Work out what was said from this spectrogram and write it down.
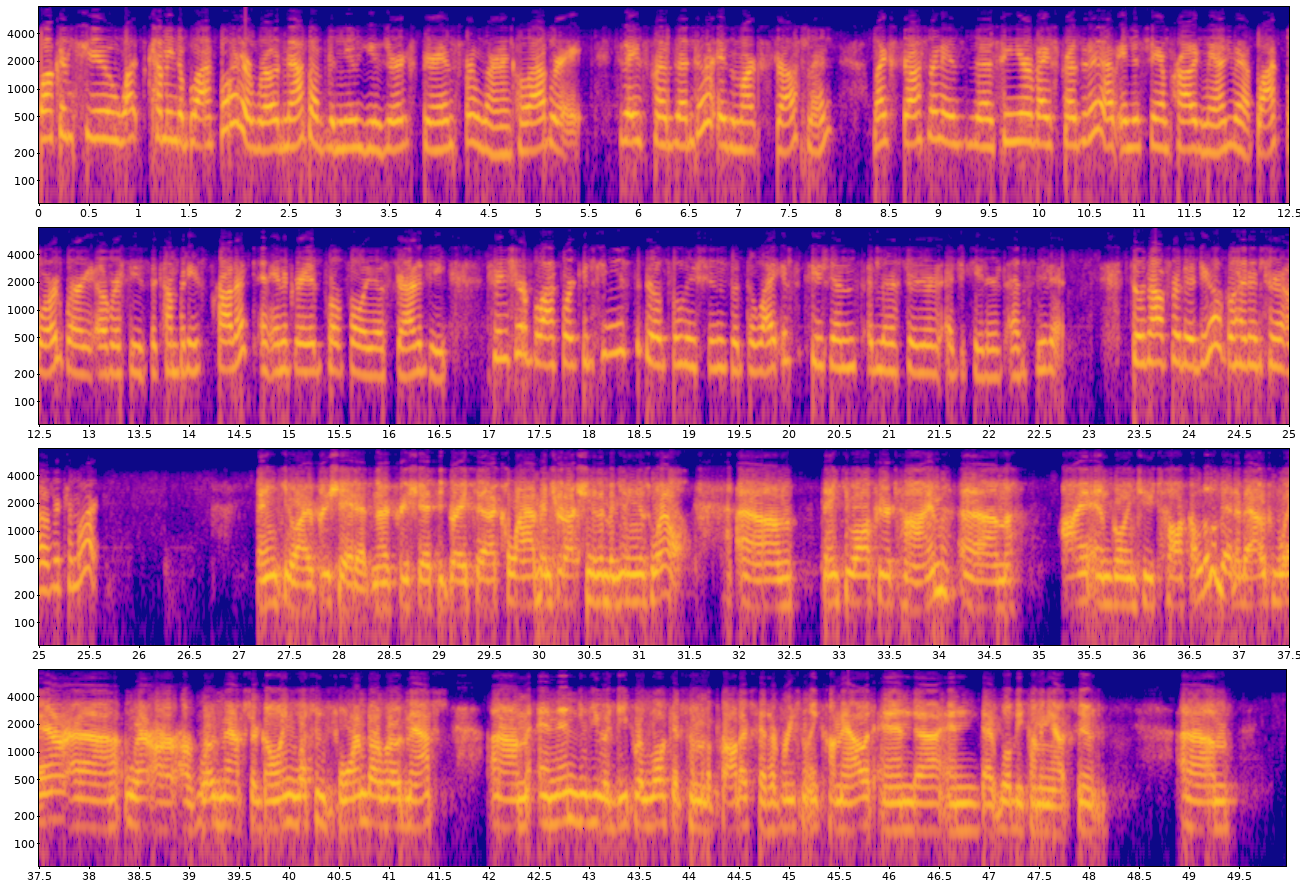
Welcome to What's Coming to Blackboard, a roadmap of the new user experience for Learn and Collaborate. Today's presenter is Mark Strassman. Mike Strassman is the Senior Vice President of Industry and Product Management at Blackboard, where he oversees the company's product and integrated portfolio strategy to ensure Blackboard continues to build solutions that delight institutions, administrators, educators, and students. So without further ado, I'll go ahead and turn it over to Mark. Thank you. I appreciate it. And I appreciate the great uh, collab introduction in the beginning as well. Um, thank you all for your time. Um, I am going to talk a little bit about where, uh, where our, our, roadmaps are going, what's informed our roadmaps, um, and then give you a deeper look at some of the products that have recently come out and, uh, and that will be coming out soon. Um,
